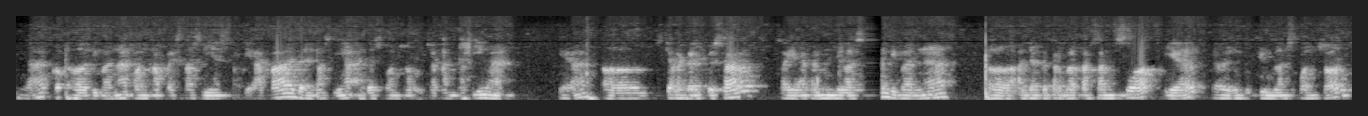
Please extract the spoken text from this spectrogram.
ya eh, di mana kontrak prestasinya seperti apa dan pastinya ada sponsor ucapan katingan ya eh, secara garis besar saya akan menjelaskan di mana eh, ada keterbatasan slot ya eh, untuk jumlah sponsor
